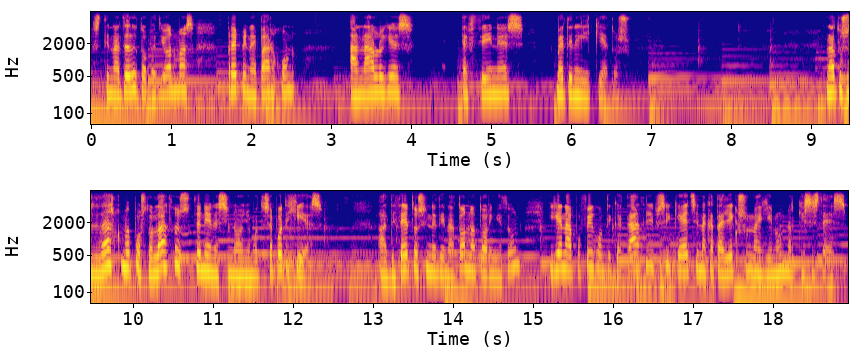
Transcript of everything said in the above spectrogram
Στην ατζέντα των παιδιών μας πρέπει να υπάρχουν ανάλογες ευθύνες με την ηλικία τους. Να τους διδάσκουμε πως το λάθος δεν είναι συνώνυμο της αποτυχίας. Αντιθέτως, είναι δυνατόν να το αρνηθούν για να αποφύγουν την κατάθλιψη και έτσι να καταλήξουν να γίνουν αρκισιστές.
